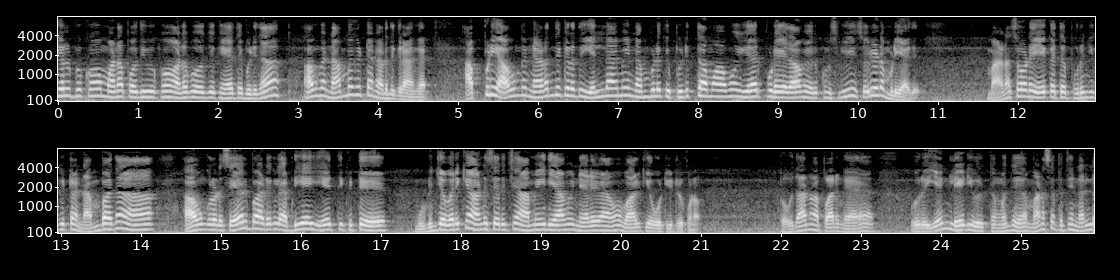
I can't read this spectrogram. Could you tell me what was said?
இயல்புக்கும் மனப்பதிவுக்கும் அனுபவத்துக்கும் ஏற்றபடி தான் அவங்க நம்மக்கிட்ட நடந்துக்கிறாங்க. அப்படி அவங்க நடந்துக்கிறது எல்லாமே நம்மளுக்கு பிடித்தமாகவும் ஏற்புடையதாகவும் இருக்குன்னு சொல்லி சொல்லிட முடியாது. மனசோட ஏக்கத்தை புரிஞ்சுக்கிட்டால் நம்ம தான் அவங்களோட செயல்பாடுகளை அப்படியே ஏற்றுக்கிட்டு முடிஞ்ச வரைக்கும் அனுசரித்து அமைதியாகவும் நிறைவாகவும் வாழ்க்கையை ஓட்டிகிட்டு இருக்கணும். இப்போ உதாரணமாக பாருங்கள் ஒரு யங் லேடி ஒருத்தவங்க வந்து மனசை பற்றி நல்ல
